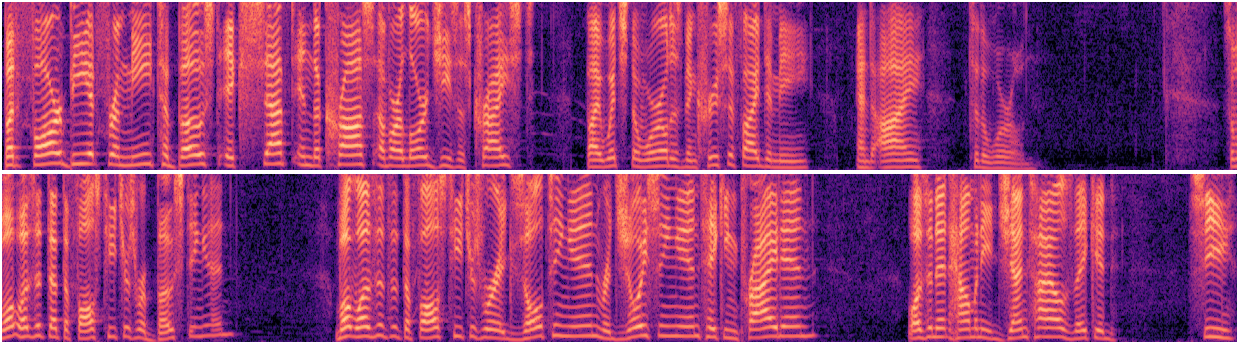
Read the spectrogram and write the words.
But far be it from me to boast except in the cross of our Lord Jesus Christ, by which the world has been crucified to me, and I to the world. So, what was it that the false teachers were boasting in? What was it that the false teachers were exulting in, rejoicing in, taking pride in? Wasn't it how many Gentiles they could see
